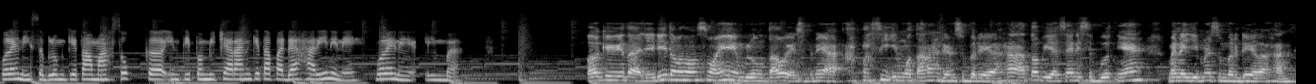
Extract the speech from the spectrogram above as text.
Boleh nih sebelum kita masuk ke inti pembicaraan kita pada hari ini nih. Boleh nih, Limba. Oke kita, jadi teman-teman semuanya yang belum tahu ya sebenarnya apa sih ilmu tanah dan sumber daya lahan atau biasanya disebutnya manajemen sumber daya lahan.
